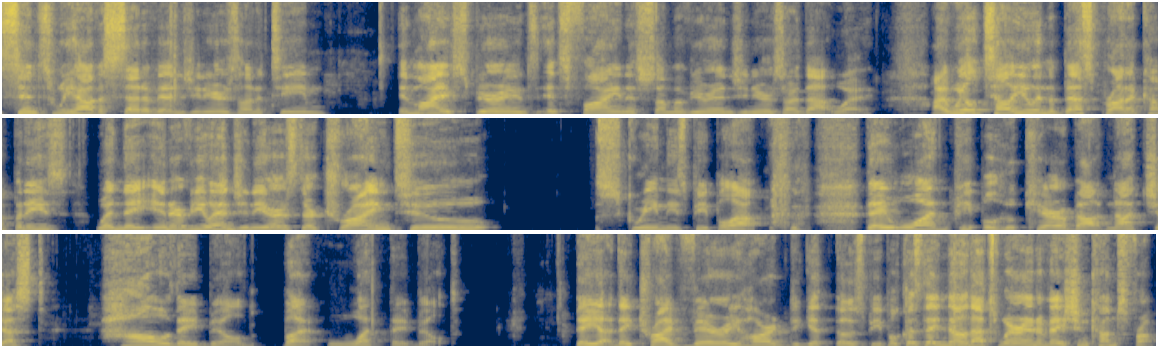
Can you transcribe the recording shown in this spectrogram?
since we have a set of engineers on a team, in my experience, it's fine if some of your engineers are that way. I will tell you in the best product companies, when they interview engineers, they're trying to screen these people out. they want people who care about not just how they build, but what they build. They uh, they try very hard to get those people because they know that's where innovation comes from.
